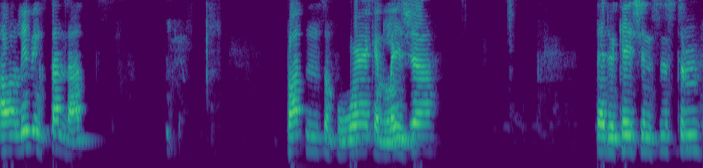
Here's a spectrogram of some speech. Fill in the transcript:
Our living standards, patterns of work and leisure, education system,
